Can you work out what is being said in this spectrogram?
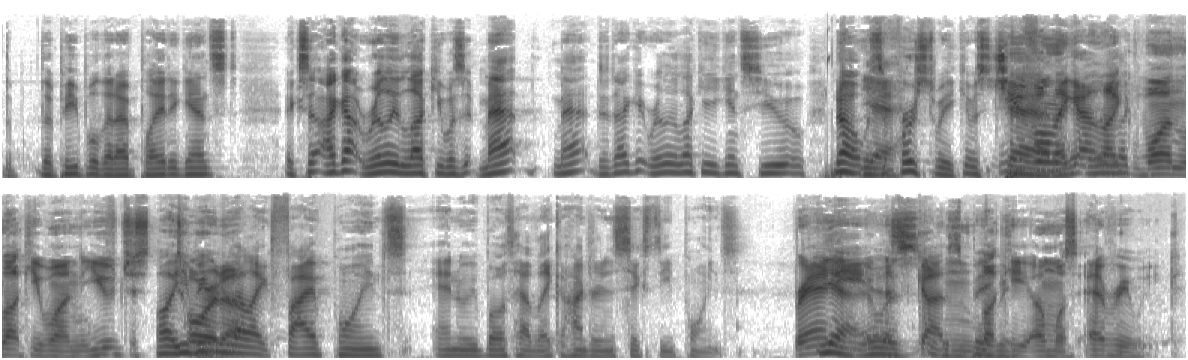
the, the people that I've played against. Except I got really lucky. Was it Matt? Matt, did I get really lucky against you? No, it was Yeah. the first week. It was Chad. You've only I got really like lucky. one lucky one. You've just Oh, you beat tore me by like five points, and we both had like 160 points. Brandy Yeah, it was- has it was gotten big. lucky almost every week.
